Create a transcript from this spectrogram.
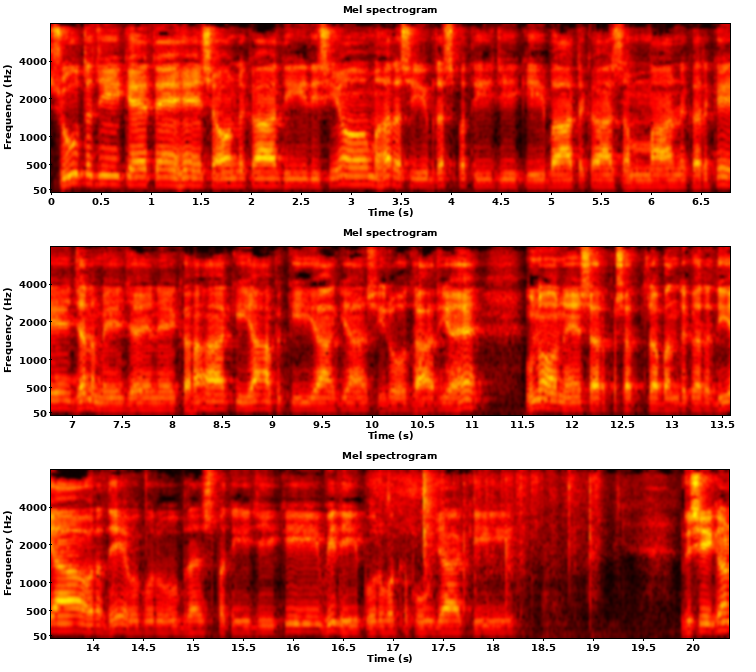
सूत जी कहते हैं शौन का दी ऋषियों, महर्षि बृहस्पति जी की बात का सम्मान करके जन्मे जय ने कहा कि आपकी आज्ञा शिरोधार्य है। उन्होंने सर्प शत्र बंद कर दिया और देव गुरु बृहस्पति जी की विधि पूर्वक पूजा की। ऋषिगण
